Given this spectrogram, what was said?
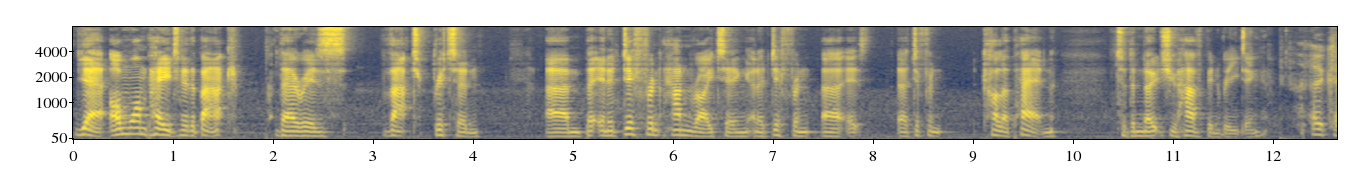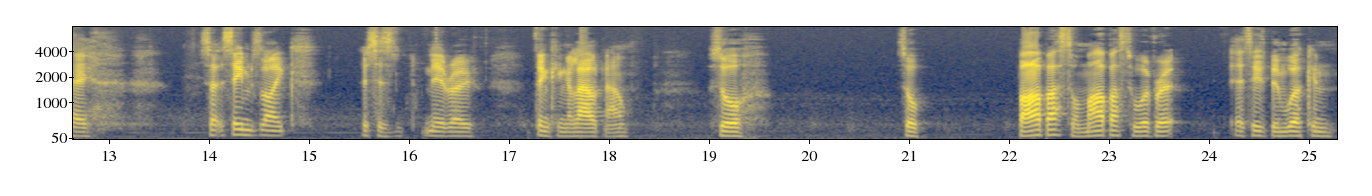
Yeah, on one page near the back there is that written, um, but in a different handwriting and a different uh, it's a different color pen to the notes you have been reading. Okay. So it seems like this is Nero thinking aloud now. So. So. Barbas or Marbas, whoever it is, he's been working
